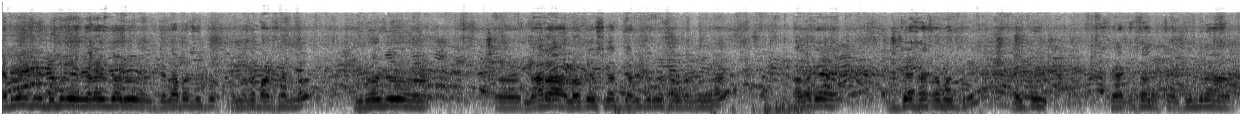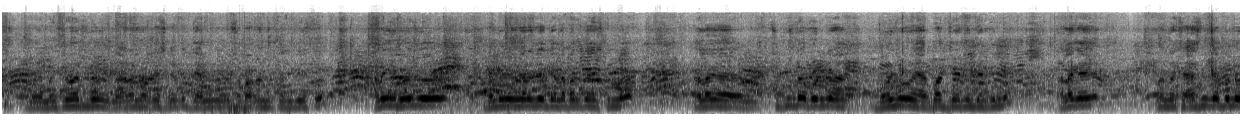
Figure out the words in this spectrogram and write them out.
ఎమ్మెల్యే శ్రీ బొల్లు వెంకటరాజు గారు జిల్లా పరిషత్ ఉన్నత పాఠశాలలో ఈరోజు నారా లోకేష్ గారి జన్మదిన సందర్భంగా అలాగే విద్యాశాఖ మంత్రి ఐటీ శాఖ చెందిన మంత్రివర్యులు నారా లోకేష్ గారికి జన్మదిన శుభాకాంక్షలు తెలియజేస్తూ అలాగే ఈరోజు బొల్లు వెంకటరాజు జిల్లా పరిషత్ హైస్కూల్లో అలాగే చికెన్తో కూడిన భోజనం ఏర్పాటు చేయడం జరిగింది. అలాగే మన శాసనసభ్యులు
